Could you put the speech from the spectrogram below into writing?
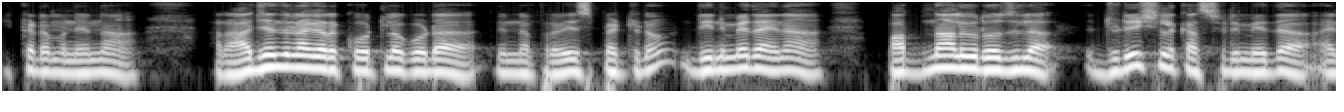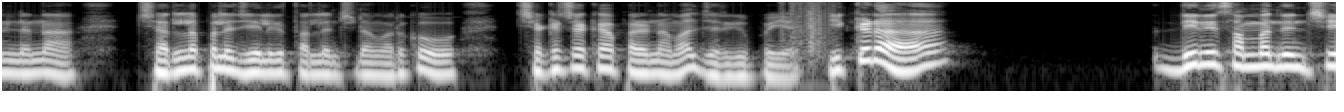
ఇక్కడ నిన్న రాజేంద్ర నగర్ కోర్టులో కూడా నిన్న ప్రవేశపెట్టడం దీని మీద ఆయన పద్నాలుగు రోజుల జ్యుడిషియల్ కస్టడీ మీద ఆయన నిన్న చెర్లపల్లి జైలుకి తరలించడం వరకు చకచకా పరిణామాలు జరిగిపోయాయి. ఇక్కడ దీనికి సంబంధించి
